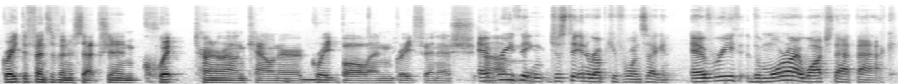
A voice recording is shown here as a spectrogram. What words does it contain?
great defensive interception, quick turnaround counter, great ball and great finish. Um, Everything. just to interrupt you for one second. Every the more I watch that back,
